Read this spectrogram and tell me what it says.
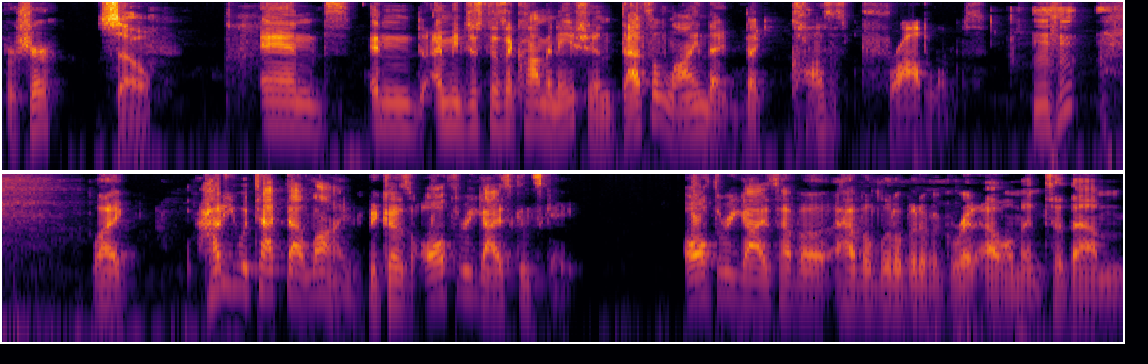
For sure. So, and and I mean, just as a combination, that's a line that that causes problems. Mm-hmm. Like, how do you attack that line? Because all three guys can skate. All three guys have a have a little bit of a grit element to them.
